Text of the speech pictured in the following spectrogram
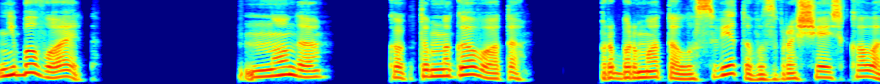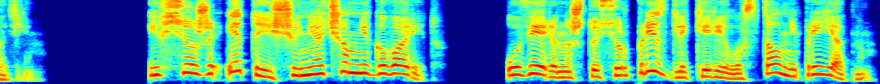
не бывает. Ну да, как-то многовато, пробормотала Света, возвращаясь к оладьям. И все же это еще ни о чем не говорит. Уверена, что сюрприз для Кирилла стал неприятным.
